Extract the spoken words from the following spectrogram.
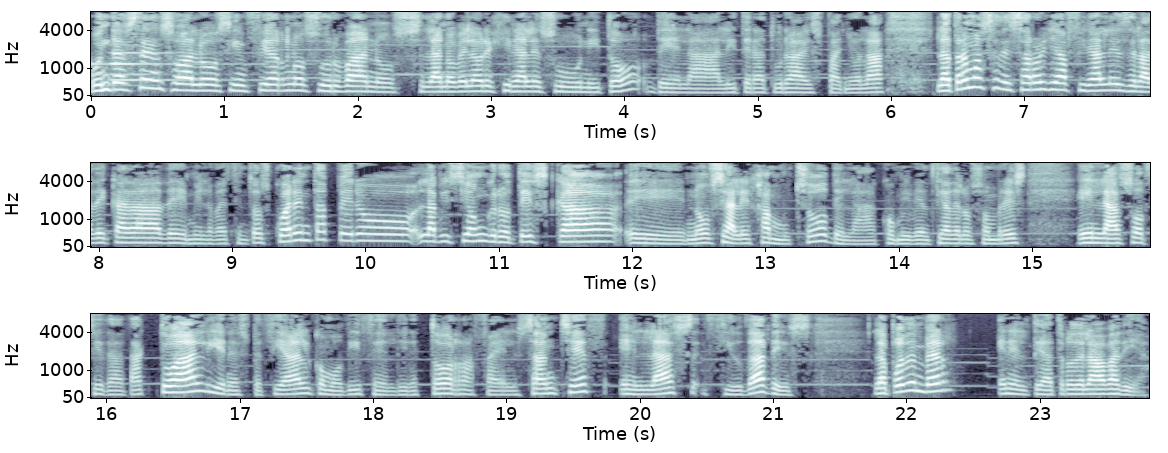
Un descenso a los infiernos urbanos. La novela original es un hito de la literatura española. La trama se desarrolla a finales de la década de 1940, pero la visión grotesca eh, no se aleja mucho de la convivencia de los hombres en la sociedad actual y en especial, como dice el director Rafael Sánchez, en las ciudades. La pueden ver en el Teatro de la Abadía.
